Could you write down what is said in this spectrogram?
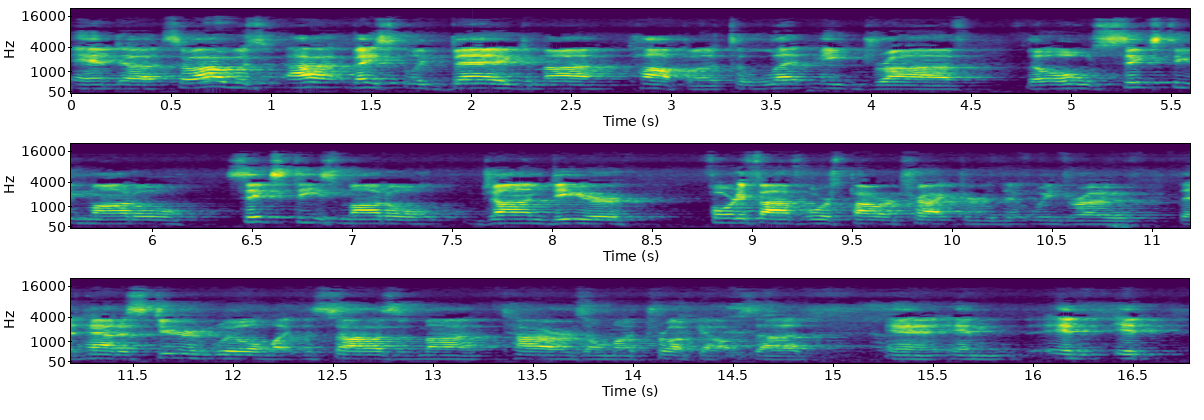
And uh, so I was, I basically begged my papa to let me drive the old 60 model, 60s model John Deere 45 horsepower tractor that we drove that had a steering wheel like the size of my tires on my truck outside. And, and, and it,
